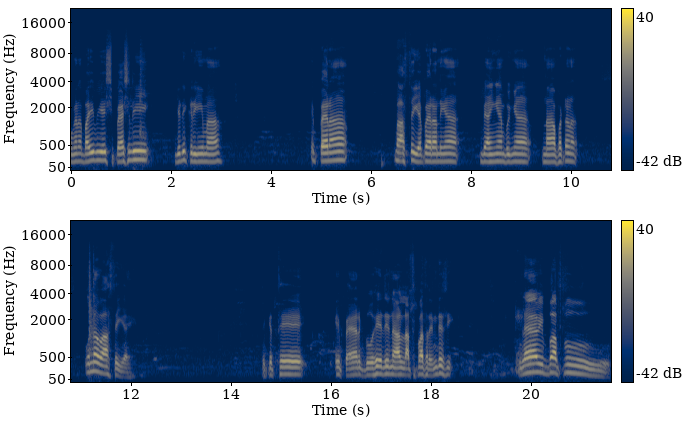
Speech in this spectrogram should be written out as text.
ਉਹ ਕਹਿੰਦਾ ਬਾਈ ਵੀ ਇਹ ਸਪੈਸ਼ਲੀ ਜਿਹੜੀ ਕਰੀਮ ਆ, ਇਹ ਪੈਰਾਂ ਵਾਸਤੇ ਹੀ ਆ, ਪੈਰਾਂ ਦੀਆਂ ਵਿਆਈਆਂ ਬੁਈਆਂ ਨਾ ਫਟਣ, ਉਹਨਾਂ ਵਾਸਤੇ ਹੀ ਆ ਇਹ। ਤੇ ਕਿੱਥੇ ਇਹ ਪੈਰ ਗੋਹੇ ਦੇ ਨਾਲ ਲੱਥ-ਪੱਥ ਰਹਿੰਦੇ ਸੀ। ਲੈ ਵੀ ਬਾਪੂ।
